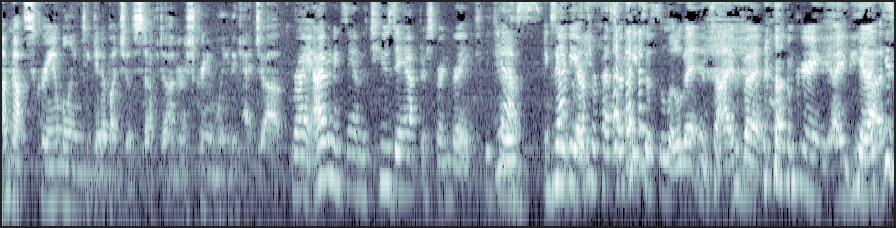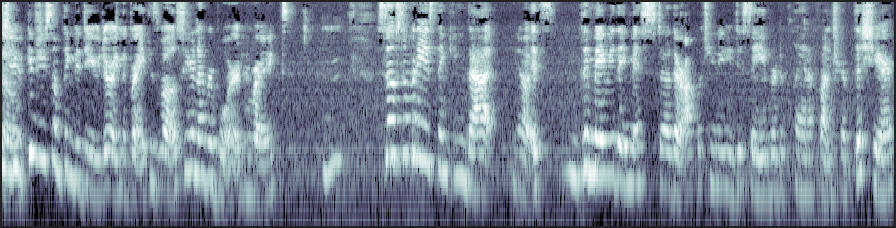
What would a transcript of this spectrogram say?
I'm not scrambling to get a bunch of stuff done or scrambling to catch up. Right. I have an exam the Tuesday after spring break because exactly. maybe our professor hates us a little bit inside, but um, Great idea. yeah, it gives so- you gives you something to do during the break as well, so you're never bored. right. So if somebody is thinking that you know it's they, maybe they missed uh, their opportunity to save or to plan a fun trip this year,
